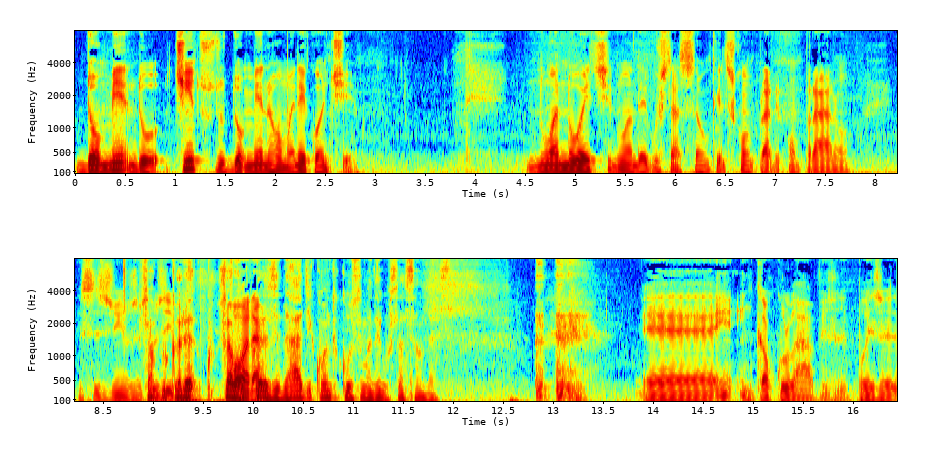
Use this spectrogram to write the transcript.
domen do, tintos do Domênio Romané Conti. Numa noite, numa degustação que eles compraram. Compraram esses vinhos, Só, por, inclusive, só por curiosidade, quanto custa uma degustação dessa? é, in- incalculáveis. Depois eh,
